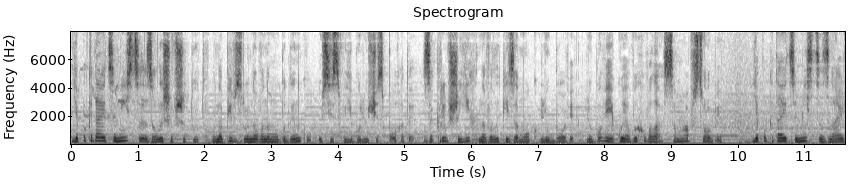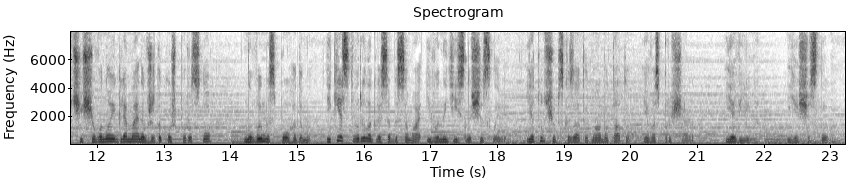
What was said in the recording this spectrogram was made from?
Я покидаю це місце, залишивши тут, в напівзруйнованому будинку, усі свої болючі спогади, закривши їх на великий замок любові, любові, яку я виховала сама в собі. Я покидаю це місце, знаючи, що воно і для мене вже також поросло новими спогадами, які я створила для себе сама, і вони дійсно щасливі. Я тут, щоб сказати, мамо, тато, я вас прощаю. Я вільна і я щаслива.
